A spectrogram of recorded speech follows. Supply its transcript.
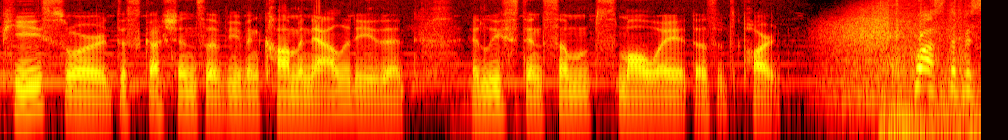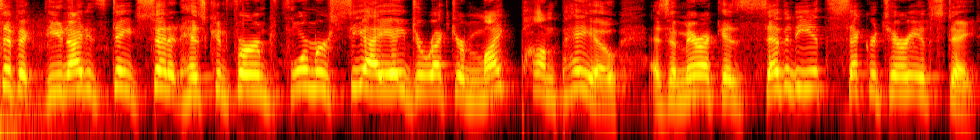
peace or discussions of even commonality, that at least in some small way it does its part. Across the Pacific, the United States Senate has confirmed former CIA Director Mike Pompeo as America's 70th Secretary of State.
